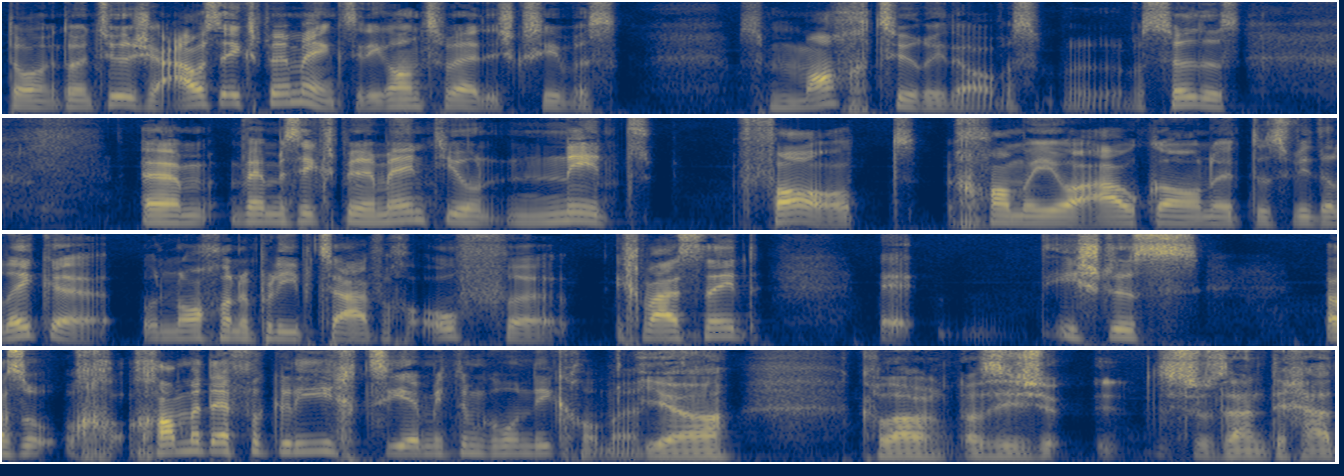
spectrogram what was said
da, da in Zürich, auch ein Experiment. Die ganze Welt war, was, was macht Zürich da? Was, was soll das? Ähm, wenn man das Experiment nicht fährt, kann man ja auch gar nicht das widerlegen und nachher bleibt es einfach offen. Ich weiß nicht, äh, ist das also kann man den Vergleich ziehen mit dem Grundeinkommen? Ja, klar. Das ist schlussendlich auch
